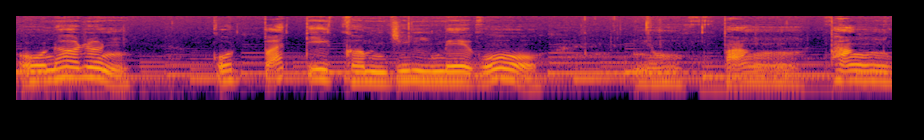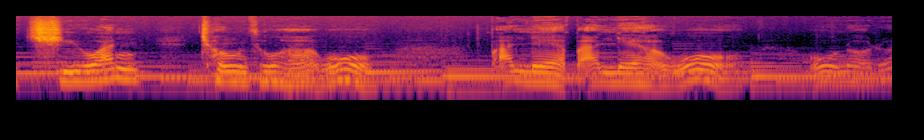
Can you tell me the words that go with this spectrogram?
오늘은 꽃밭이 검질 메고 음, 방, 방 치완 청소하고 빨래 빨래하고 오늘은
